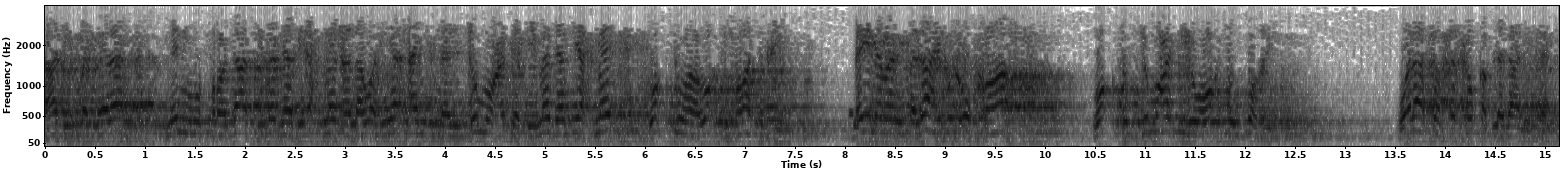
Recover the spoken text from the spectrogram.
هذه المسألة من مفردات مذهب أحمد ألا وهي أن الجمعة في مذهب أحمد وقتها وقت صلاة العيد بينما المذاهب الأخرى وقت الجمعة هو وقت الظهر. ولا تصح قبل ذلك.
